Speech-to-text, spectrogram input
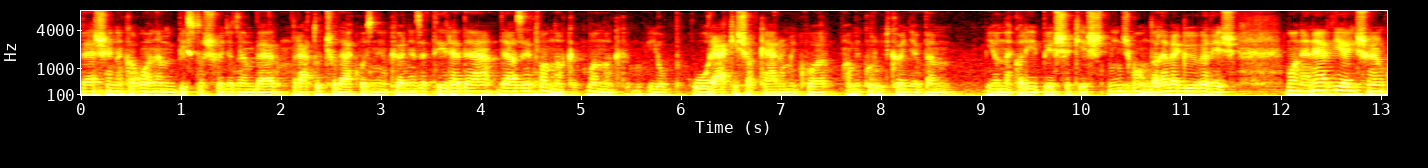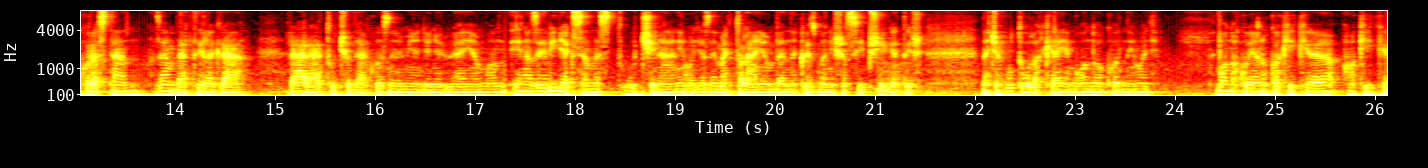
versenynek, ahol nem biztos, hogy az ember rá tud csodálkozni a környezetére, de, de azért vannak, vannak jobb órák is akár, amikor, amikor úgy könnyebben jönnek a lépések, és nincs gond a levegővel, és van energia is, olyankor aztán az ember tényleg rá, rá, rá tud csodálkozni, hogy milyen gyönyörű helyen van. Én azért igyekszem ezt úgy csinálni, hogy azért megtaláljam benne közben is a szépséget, és ne csak utólag kelljen gondolkodni, hogy vannak olyanok, akik, akik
